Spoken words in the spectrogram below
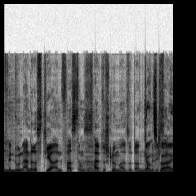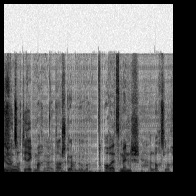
wenn du ein anderes Tier anfasst, dann ist es halb so schlimm. Also dann Ganz würde ich klar, sagen, ja. So, auch direkt machen, Alter. Arschgeile Nummer. auch als Mensch. Ja, Lochsloch.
